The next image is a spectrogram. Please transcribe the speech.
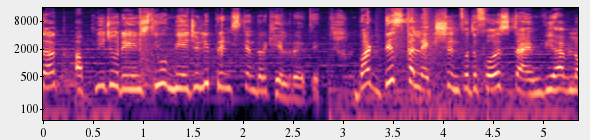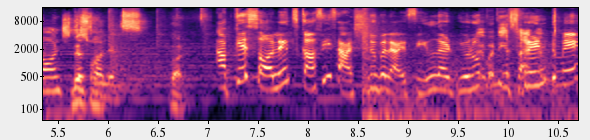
तक अपनी जो रेंज थी वो मेजरली प्रिंट्स के अंदर खेल रहे थे. But this collection for the first time we have launch the solids got it आपके सॉलिड्स काफ़ी fashionable I feel that you know print में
